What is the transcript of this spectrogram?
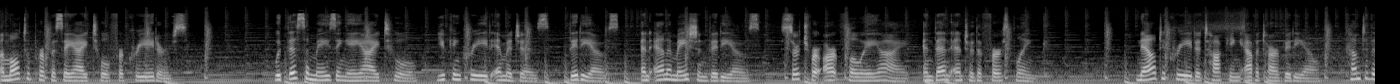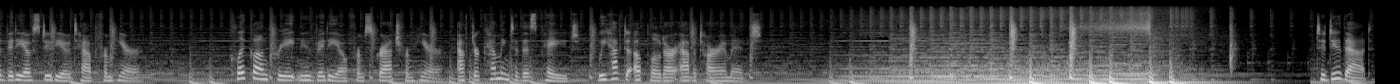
a multipurpose AI tool for creators. With this amazing AI tool, you can create images, videos, and animation videos, search for Artflow AI, and then enter the first link. Now to create a talking avatar video, come to the Video Studio tab from here. Click on Create New Video from scratch from here. After coming to this page, we have to upload our avatar image. To do that,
